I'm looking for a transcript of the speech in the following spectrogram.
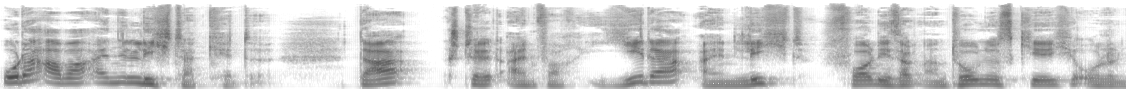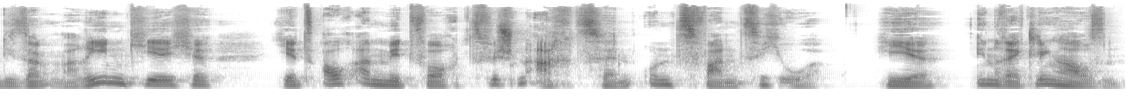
Oder aber eine Lichterkette. Da stellt einfach jeder ein Licht vor die St. Antoniuskirche oder die St. Marienkirche, jetzt auch am Mittwoch zwischen 18 und 20 Uhr. Hier in Recklinghausen.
